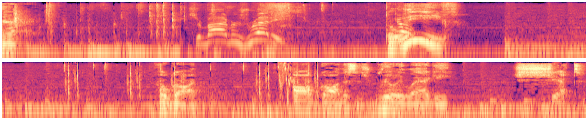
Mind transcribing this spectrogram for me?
Alright. Survivors ready. Believe. Oh god. Oh god, this is really laggy. Shit.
